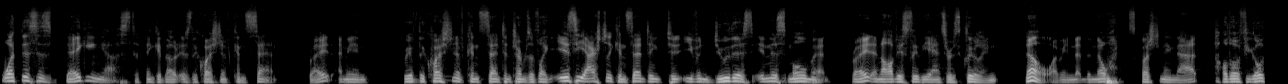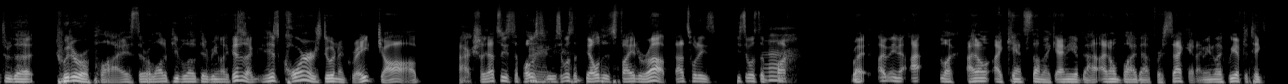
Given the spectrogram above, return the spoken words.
what this is begging us to think about is the question of consent, right? I mean, we have the question of consent in terms of like, is he actually consenting to even do this in this moment, right? And obviously the answer is clearly no. I mean, no one's questioning that. Although if you go through the Twitter replies, there are a lot of people out there being like, this is a, his corner's doing a great job. Actually, that's what he's supposed right. to do. He's supposed to build his fighter up. That's what he's he's supposed to buck Right. I mean, I, look, I don't, I can't stomach any of that. I don't buy that for a second. I mean, like we have to take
